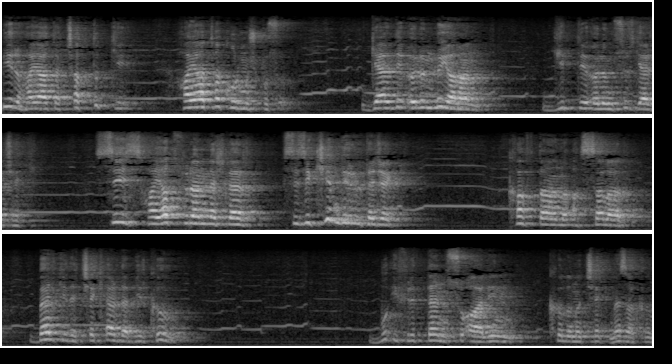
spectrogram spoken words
Bir hayata çattık ki hayata kurmuş pusu. Geldi ölümlü yalan, Gitti ölümsüz gerçek. Siz hayat sürenleşler sizi kim diriltecek? Kaftanı assalar belki de çeker de bir kıl. Bu ifritten sualin kılını çekmez akıl.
